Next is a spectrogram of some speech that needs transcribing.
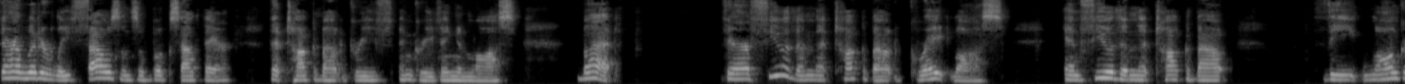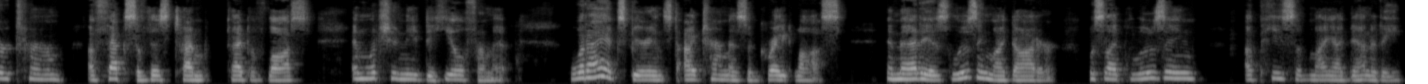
there are literally thousands of books out there that talk about grief and grieving and loss but there are a few of them that talk about great loss and few of them that talk about the longer term effects of this time, type of loss and what you need to heal from it. What I experienced, I term as a great loss, and that is losing my daughter was like losing a piece of my identity,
